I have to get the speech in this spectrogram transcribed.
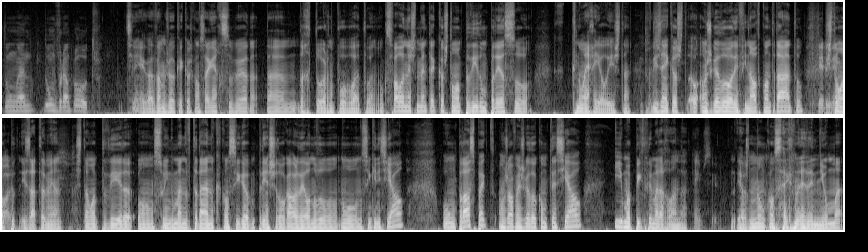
de um ano, de um verão para o outro. Sim, agora vamos ver o que é que eles conseguem receber ah, de retorno pelo Butler. O que se fala neste momento é que eles estão a pedir um preço que não é realista. Pois. Dizem que eles, um jogador em final de contrato estão a, exatamente, estão a pedir um swingman veterano que consiga preencher o lugar dele no, no, no 5 inicial, um prospect, um jovem jogador com potencial e uma pick de primeira ronda. É impossível. Eles não conseguem de maneira nenhuma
